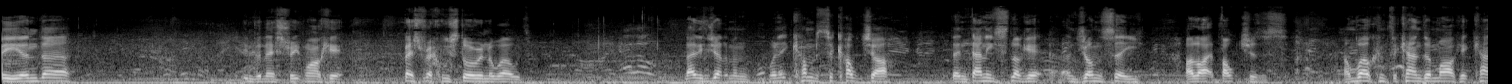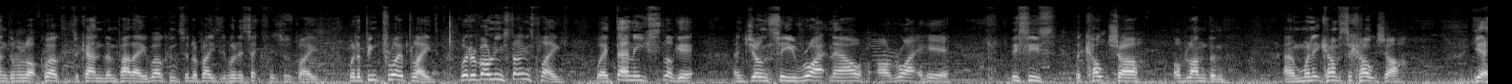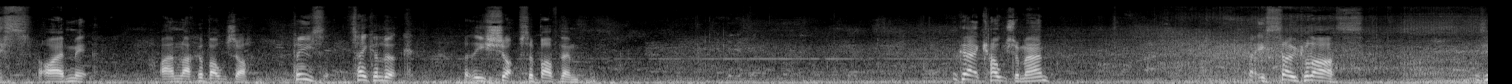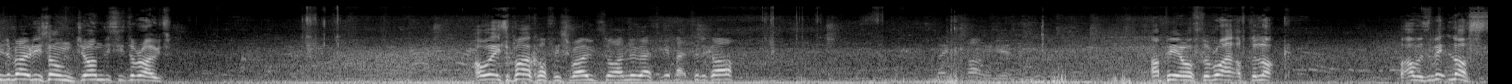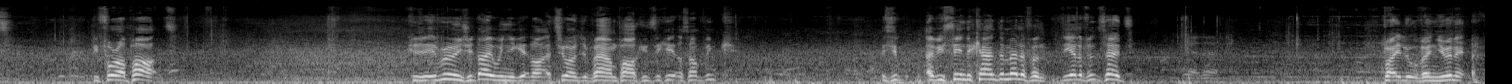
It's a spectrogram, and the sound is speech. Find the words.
and uh, Inverness Street Market, best record store in the world. Ladies and gentlemen, when it comes to culture, then Danny Sloggett and John C are like vultures. And welcome to Camden Market, Camden Lock, welcome to Camden Palace, welcome to the places where the Sex Pistols played, where the Pink Floyd played, where the Rolling Stones played, where Danny Sloggett and John C right now are right here. This is the culture of London. And when it comes to culture, yes, I admit I am like a vulture. Please take a look at these shops above them. Look at that culture, man. That is so class. This is the road it's on, John. This is the road. I wanted to park off this road, so I knew how to get back to the car. Up here off the right, off the lock. But I was a bit lost before I parked. Because it ruins your day when you get like a £200 parking ticket or something. Is, have you seen the Camden Elephant? The elephant's head? Yeah, there. Great little venue, isn't it?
